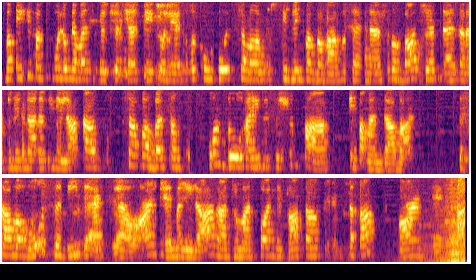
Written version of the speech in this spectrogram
Makikipagpulong naman si Gatchalian kay Toledo tungkol sa mga posibleng pagbabago sa national budget dahil karamihan nga ng inilatag sa pambansang pondo ay desisyon pa ni Pangandaman. Kasama mo sa DZXL RMN Manila, Radyo Man Juan de Bata, Tatak RMN.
